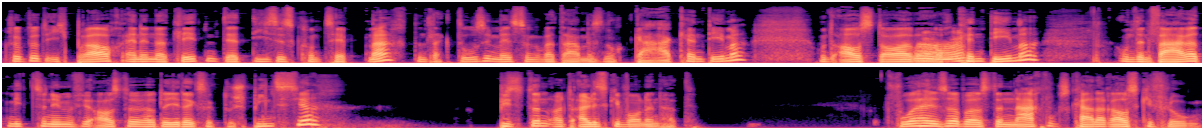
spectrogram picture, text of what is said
gesagt hat, ich brauche einen Athleten, der dieses Konzept macht. Und Laktosemessung war damals noch gar kein Thema. Und Ausdauer war mhm. auch kein Thema. Und ein Fahrrad mitzunehmen für Ausdauer hat jeder gesagt, du spinnst ja bis dann halt alles gewonnen hat. Vorher ist er aber aus dem Nachwuchskader rausgeflogen.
